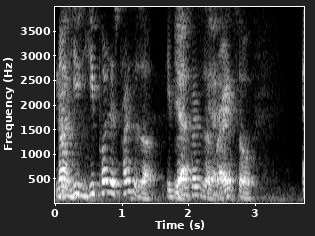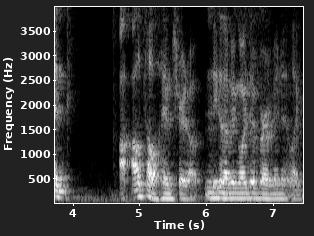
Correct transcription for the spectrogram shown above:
What the fuck? No, he he put his prices up. He put Yeah, his prices up, yeah. right? So, and I'll tell him straight up because Mhm. I've been going to him for a minute. Like,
